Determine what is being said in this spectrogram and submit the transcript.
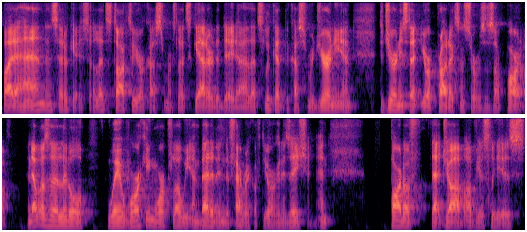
by the hand and said, okay, so let's talk to your customers. Let's gather the data. Let's look at the customer journey and the journeys that your products and services are part of. And that was a little way of working, workflow we embedded in the fabric of the organization. And part of that job, obviously, is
